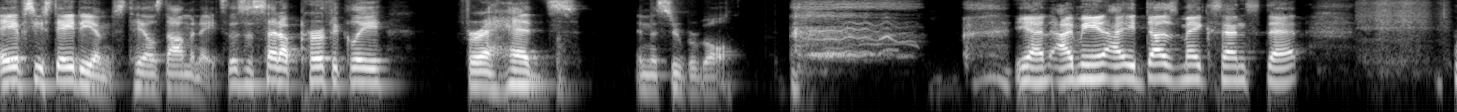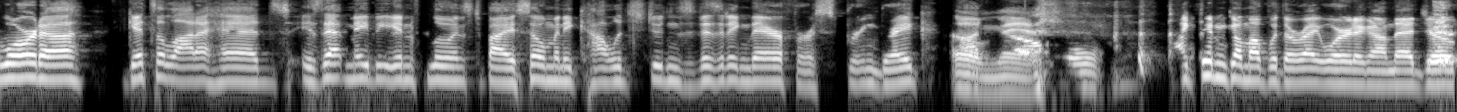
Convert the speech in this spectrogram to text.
AFC stadiums, tails dominates. This is set up perfectly for a heads in the Super Bowl. yeah, and I mean, it does make sense that Florida gets a lot of heads. Is that maybe influenced by so many college students visiting there for a spring break? Oh man. I couldn't come up with the right wording on that joke.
